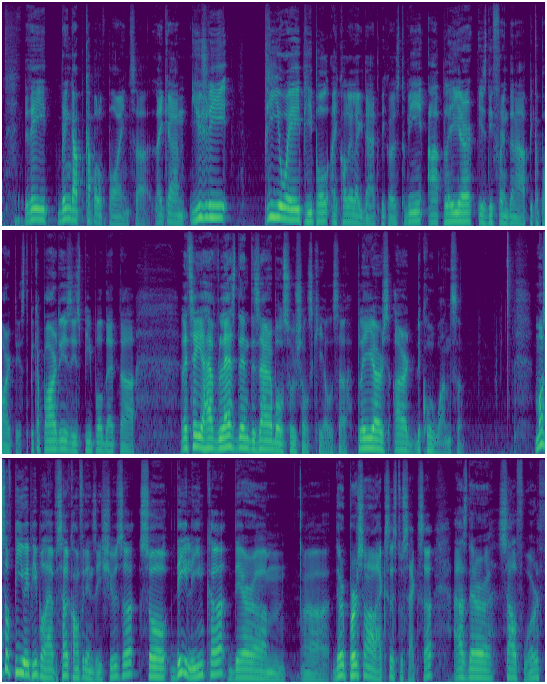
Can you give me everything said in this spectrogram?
they bring up a couple of points. like um, usually PUA people, I call it like that because to me, a player is different than a pickup artist. Pickup artist is people that, uh, let's say, have less than desirable social skills. Uh, players are the cool ones. Most of PUA people have self confidence issues, uh, so they link uh, their um, uh, their personal access to sex uh, as their self worth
